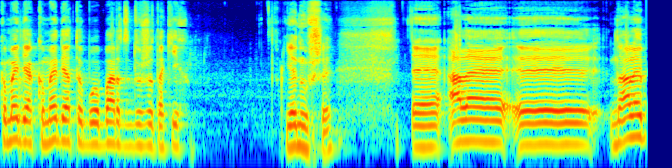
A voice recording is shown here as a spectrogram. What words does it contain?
komedia, komedia, to było bardzo dużo takich Januszy. E, ale, e, no ale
